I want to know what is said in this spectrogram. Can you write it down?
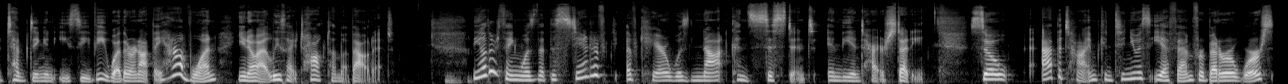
attempting an ECV, whether or not they have one, you know, at least I talk to them about it. The other thing was that the standard of care was not consistent in the entire study. So, at the time, continuous EFM, for better or worse,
